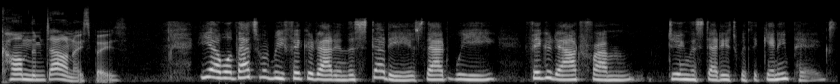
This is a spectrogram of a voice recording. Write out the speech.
calm them down, I suppose? Yeah, well, that's what we figured out in the study is that we figured out from doing the studies with the guinea pigs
